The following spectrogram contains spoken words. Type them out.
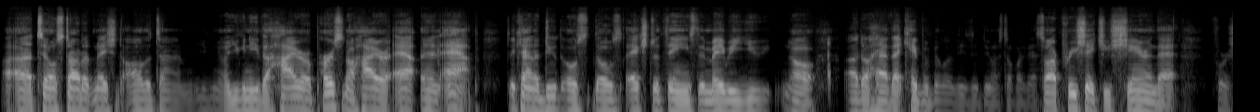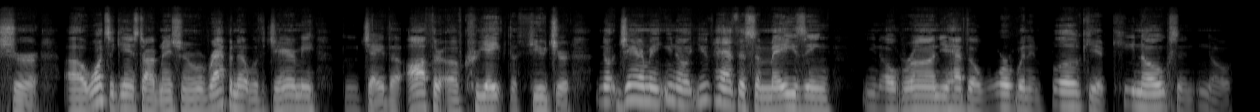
I, I, tell Startup Nation all the time. You know, you can either hire a person or hire app, an app to kind of do those those extra things that maybe you, you know uh, don't have that capability to do and stuff like that. So I appreciate you sharing that for sure. Uh, once again, Startup Nation, we're wrapping up with Jeremy Gutsche, the author of Create the Future. You know, Jeremy, you know, you've had this amazing, you know, run. You have the award winning book, you have keynotes and, you know,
